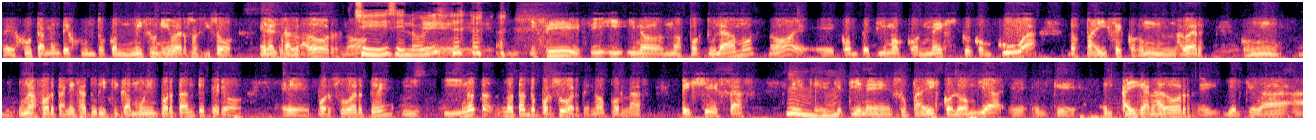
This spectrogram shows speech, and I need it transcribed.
eh, justamente junto con Miss Universos, hizo en El Salvador, ¿no? Sí, sí, lo vi. Eh, y, sí, sí, y, y nos, nos postulamos, ¿no? Competimos con México y con Cuba, dos países con un, a ver, con un- una fortaleza turística muy importante, pero eh, por suerte, y, y no, no tanto por suerte, ¿no? Por las bellezas eh, que, tiene su país, Colombia, eh, el que el país ganador eh, y el que va a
